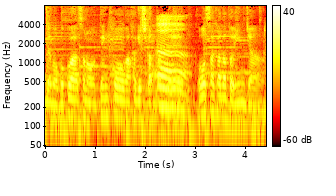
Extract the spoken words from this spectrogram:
でも僕はその天候が激しかったんで、大阪だといいんじゃん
